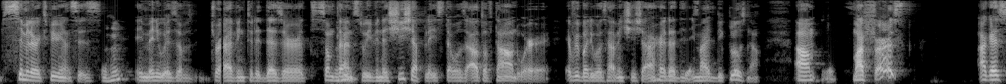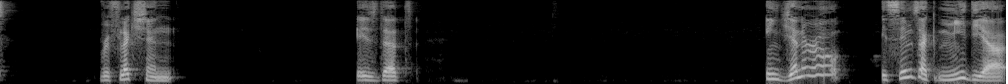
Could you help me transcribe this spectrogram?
similar experiences mm-hmm. in many ways of driving to the desert, sometimes mm-hmm. to even a shisha place that was out of town where everybody was having shisha. I heard that yes. it might be closed now. Um, yes. My first, I guess, reflection is that in general, it seems like media,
